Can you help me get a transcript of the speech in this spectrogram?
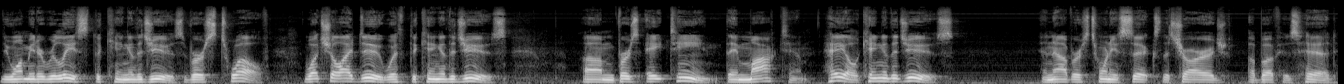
Do you want me to release the King of the Jews? Verse 12, What shall I do with the King of the Jews? Um, verse 18, they mocked him, Hail, King of the Jews! And now, verse 26, the charge above his head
